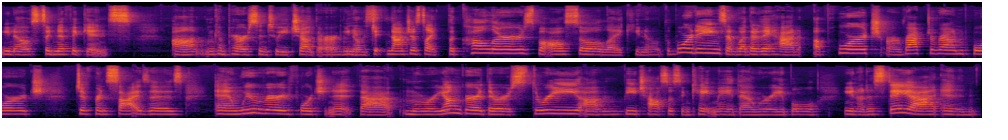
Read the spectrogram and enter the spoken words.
you know significance um, in comparison to each other. You know, Yes. di- not just like the colors, but also like you know the boardings and whether they had a porch or a wrapped around porch, different sizes. And we were very fortunate that when we were younger, there was three um, beach houses in Cape May that we were able you know to stay at and.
